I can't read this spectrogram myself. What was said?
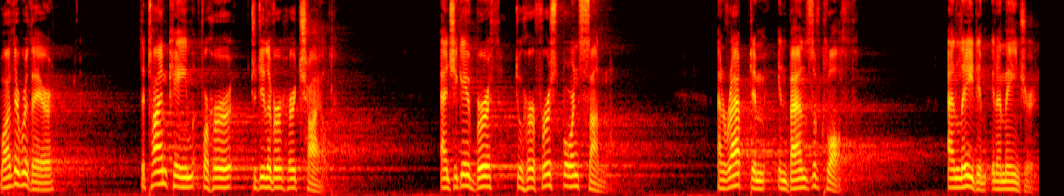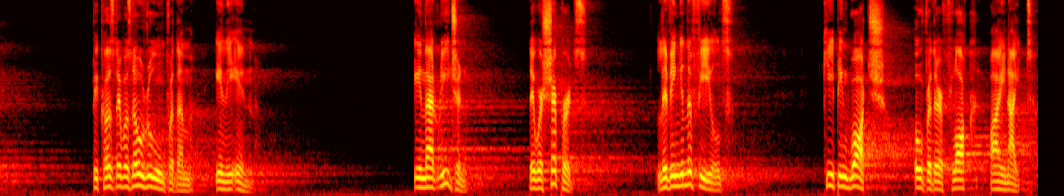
While they were there, the time came for her to deliver her child. And she gave birth to her firstborn son and wrapped him in bands of cloth and laid him in a manger because there was no room for them in the inn. In that region, there were shepherds living in the fields, keeping watch over their flock by night.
